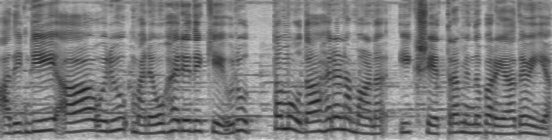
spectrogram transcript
അതിന്റെ ആ ഒരു മനോഹരതയ്ക്ക് ഒരു ഉത്തമ ഉദാഹരണമാണ് ഈ ക്ഷേത്രം എന്ന് പറയാതെ വയ്യ.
